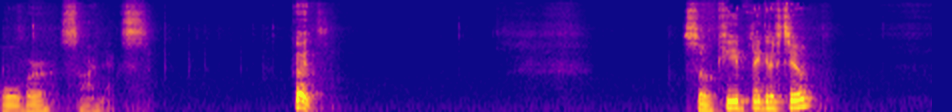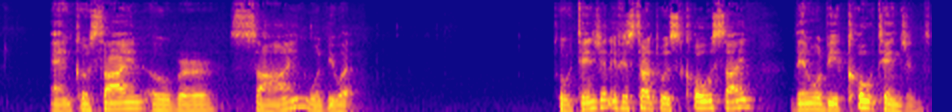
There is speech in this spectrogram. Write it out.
over sine x. Good. So keep negative 2 and cosine over sine will be what? cotangent. If you start with cosine, then will be cotangent.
